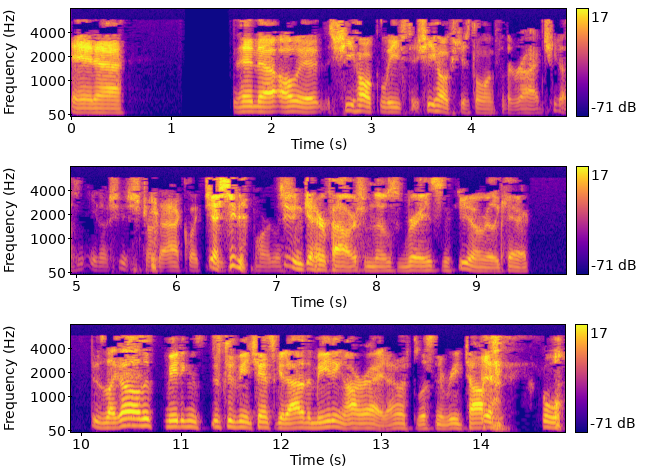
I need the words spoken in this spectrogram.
And uh then uh, all the She-Hulk leaves. She-Hulk's just along for the ride. She doesn't, you know, she's just trying to act like Yeah, she didn't- part of this. She didn't get her powers from those rays. She don't really care. She's like, oh, this meeting, is- this gives me a chance to get out of the meeting. All right, I don't have to listen to Reed talk. Yeah. Cool.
